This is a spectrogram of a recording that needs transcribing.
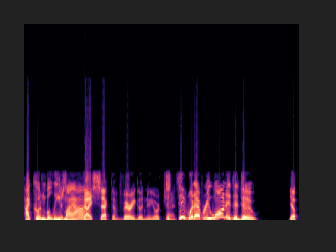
I couldn't believe Just my eyes. dissect a very good New York Giants Just did whatever he wanted to yep. do. Yep.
